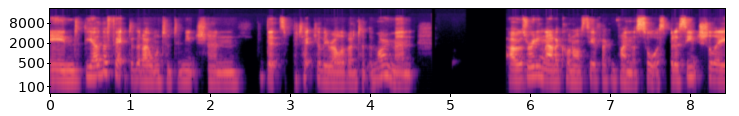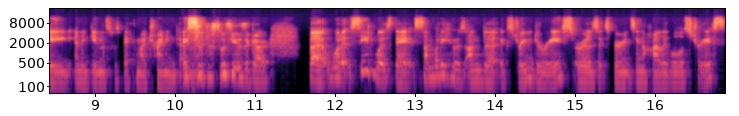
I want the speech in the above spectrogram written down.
And the other factor that i wanted to mention that's particularly relevant at the moment I was reading an article and I'll see if I can find the source, but essentially, and again, this was back in my training days, so this was years ago, but what it said was that somebody who is under extreme duress or is experiencing a high level of stress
